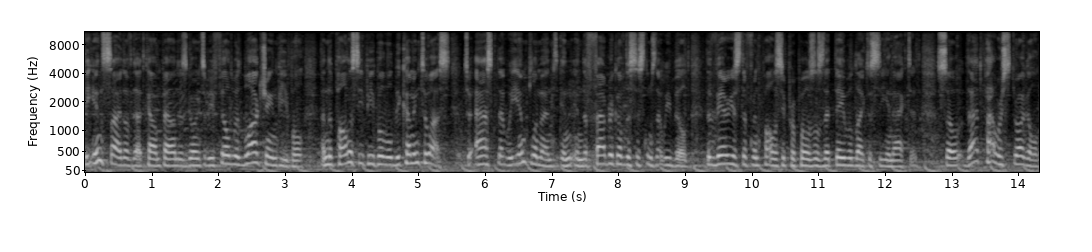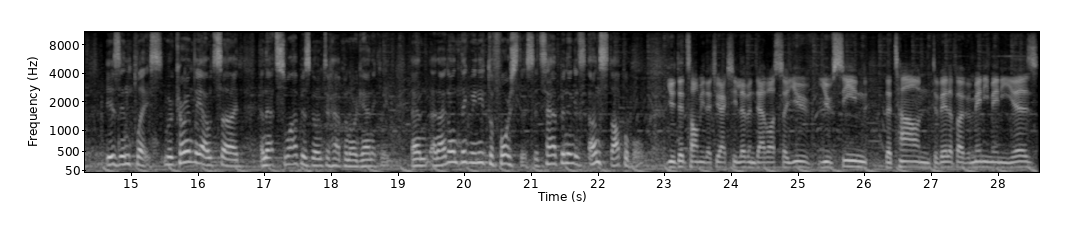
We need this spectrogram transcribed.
the inside of that compound is going to be filled with blockchain people, and the policy people will be coming to us to ask that we implement in, in the fabric of the systems that we build the various different policy proposals that they would like to see enacted. So that power struggle is in place. We're currently outside, and that swap is going to happen organically. And, and I don't think we need to force this. It's happening, it's unstoppable. You did tell me that you actually live in Davos, so you've you've seen the town develop over many many years.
